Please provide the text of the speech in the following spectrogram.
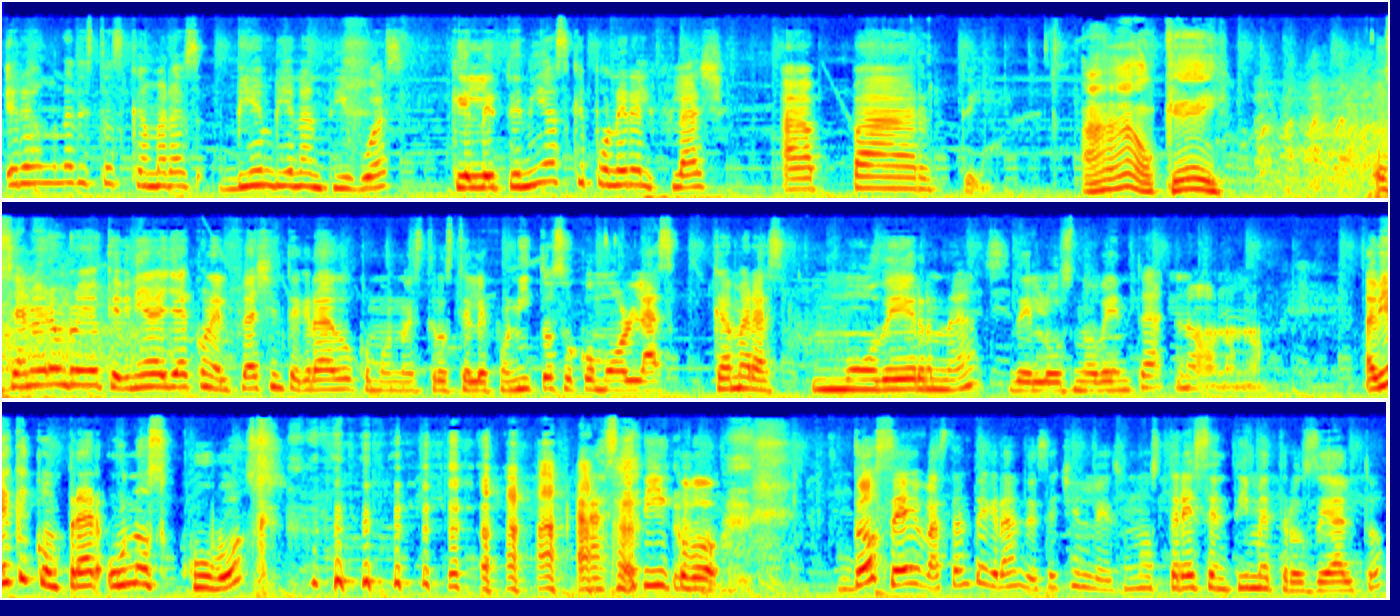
era una de estas cámaras bien, bien antiguas que le tenías que poner el flash aparte. Ah, ok. O sea, no era un rollo que viniera ya con el flash integrado como nuestros telefonitos o como las cámaras modernas de los 90. No, no, no. Había que comprar unos cubos así como, no sé, bastante grandes. Échenles unos 3 centímetros de alto.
